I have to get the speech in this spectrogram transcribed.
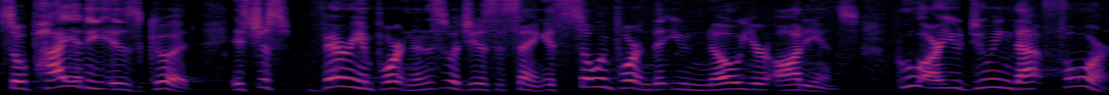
So piety is good. It's just very important. And this is what Jesus is saying it's so important that you know your audience. Who are you doing that for?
